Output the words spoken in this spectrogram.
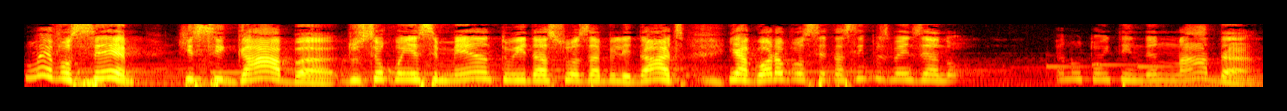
Não é você que se gaba do seu conhecimento e das suas habilidades e agora você está simplesmente dizendo: Eu não estou entendendo nada.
